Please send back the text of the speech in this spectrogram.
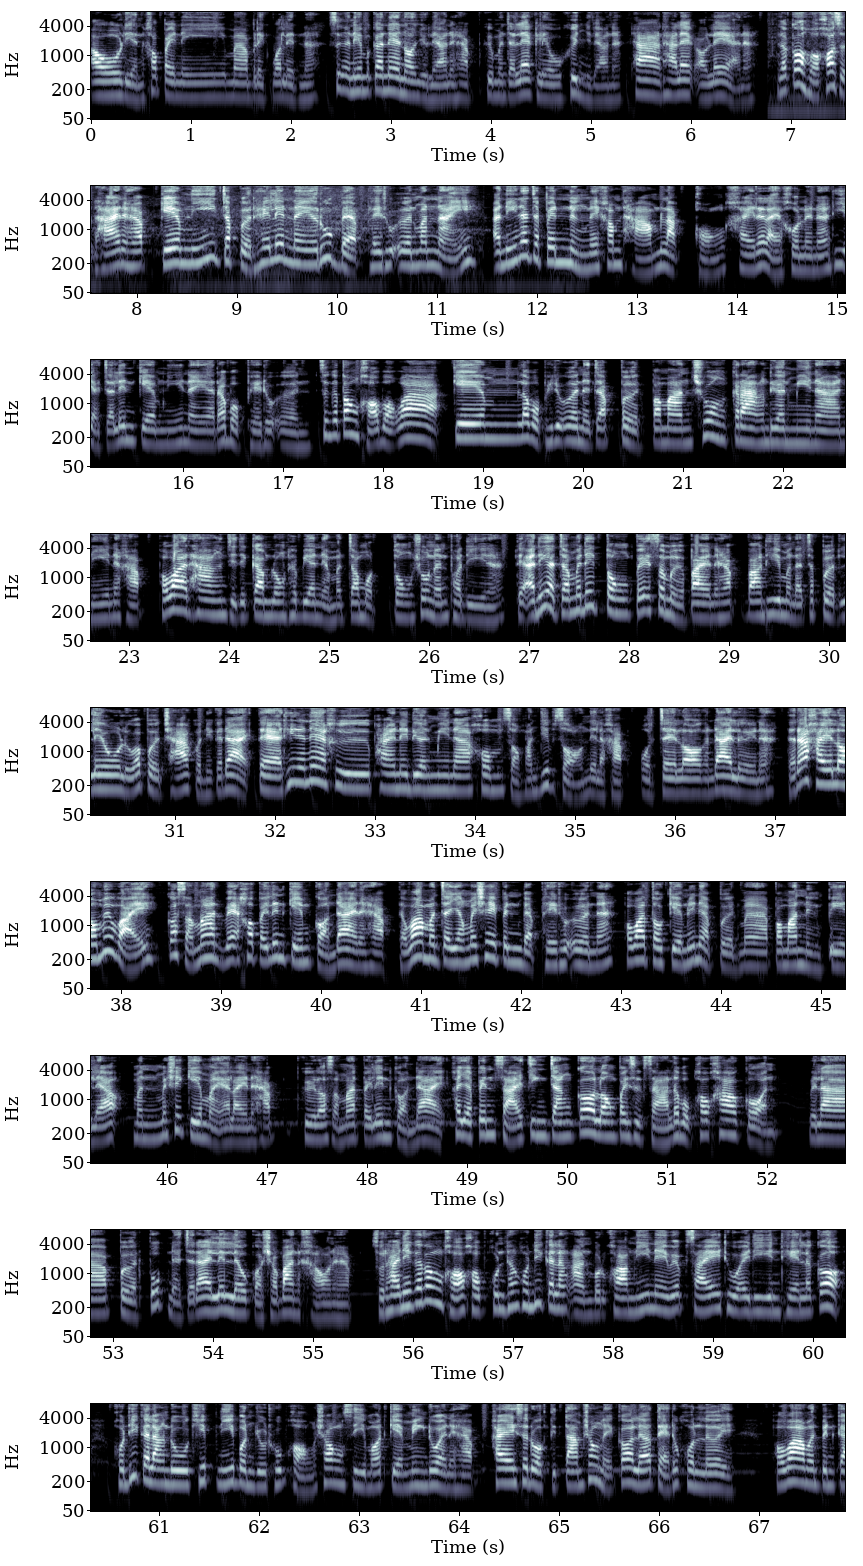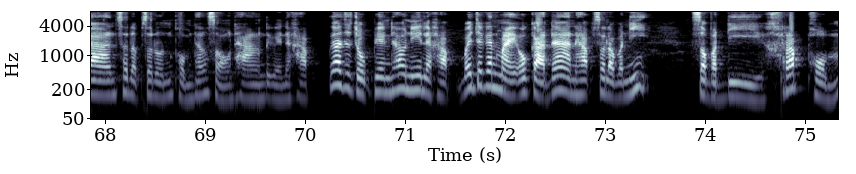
เอาเหรียญเข้าไปในมาเบรกวอลเล็ตนะ ซึ่งอันนี้มันก็แน่นอนอยู่แล้วนะครับ คือมันจะแลกเร็วขึ้นอยู่แล้วนะ ถ้าถ้าแลกเอาแร่นะ แล้วก็หัวข้อสุดท้ายนะครับ เกมนี้จะเปิดให้เล่นในรูปแบบ Play to Earn วันไหน อันนี้น่าจะเป็นหนึ่งในคำถามหลักของใครหลายๆคนเลยนะ ที่อยากจะเล่นเกมนี้ในระบบ Play to Earn ซึ่งก็ต้องขอบอกว่าเกมระบบ Play to Earn เนี่ยจะเปิดประมาณช่วงกลางเดือนมีนานี้นะครับ เพราะว่าทางกิจกรรมลงทะเบียนเนี่ยมันจะหมดตรงช่วงนั้นพอดีนะ แต่อันนี้อาจจะไม่ได้ตรงเป๊ะเสมอไปนะครับ บางทีมันอาจจะเปิดเร็วหรือว่าเปิดช้ากว่านี้ก็ได้ แต่ที่แน่ๆคือภายในเดือนมีนาคม 2022 เนี่ยแหละครับ อดใจรอกันได้เลยนะ แต่ถ้าใครรอไม่ไหวก็สามารถแวะเข้าไปเล่นเกมก่อนได้นะครับ แต่ว่ามันจะยังไม่ใช่เป็นแบบ Play to Earn นะ เพราะว่าตัวเกมนี้เนี่ยเปิดมาประมาณ 1 ปีแล้ว มันไม่ใช่เกมใหม่อะไรนะครับคือเราสามารถไปเล่นก่อนได้ ใครอยากเป็นสายจริงจังก็ลองไปศึกษาระบบคร่าวๆก่อน เวลาเปิดปุ๊บเนี่ยจะได้เล่นเร็วกว่าชาวบ้านเขานะครับ สุดท้ายนี้ก็ต้องขอขอบคุณทั้งคนที่กำลังอ่านบทความนี้ในเว็บไซต์ 2ID Inten แล้วก็คนที่กำลังดูคลิปนี้บน YouTube ของช่อง CMOD Gaming ด้วยนะครับ ใครสะดวกติดตามช่องไหนก็แล้วแต่ทุกคนเลย เพราะว่ามันเป็นการสนับสนุนผมทั้งสองทางเลยนะครับ น่าจะจบเพียงเท่านี้แหละครับ ไว้เจอกันใหม่โอกาสหน้านะครับสำหรับวันนี้ สวัสดีครับผม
